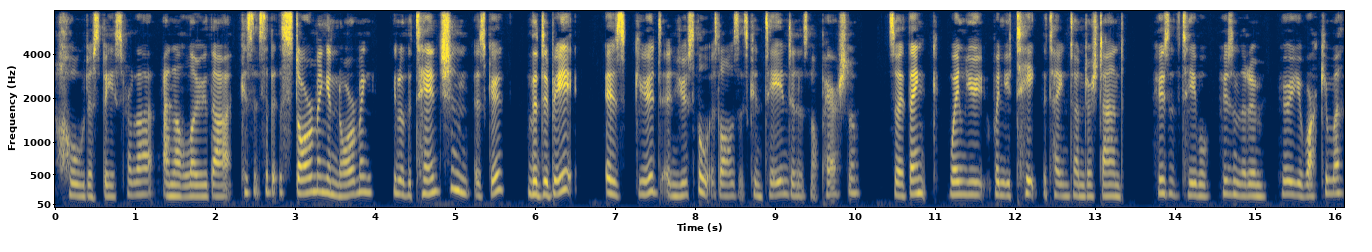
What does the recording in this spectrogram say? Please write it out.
hold a space for that and allow that because it's about the storming and norming. You know, the tension is good. The debate is good and useful as long as it's contained and it's not personal. So I think when you when you take the time to understand who's at the table, who's in the room, who are you working with,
